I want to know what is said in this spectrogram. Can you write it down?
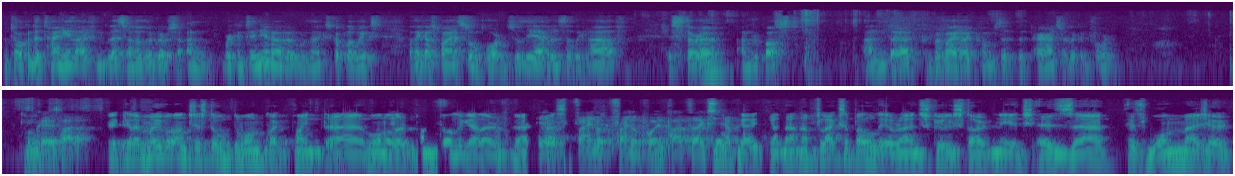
and talking to Tiny Life and Bliss and other groups, and we're continuing that over the next couple of weeks. I think that's why it's so important. So the evidence that we have is thorough and robust and uh, can provide outcomes that the parents are looking for. Okay, Pat. Can I move on just to, to one quick point, uh, one other point altogether? Uh, yeah, final final point, Pat. Thanks. Okay. Yep. And, and the flexibility around school starting age is uh, is one measure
